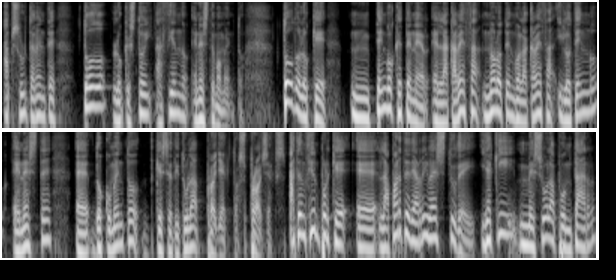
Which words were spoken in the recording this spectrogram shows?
absolutamente todo lo que estoy haciendo en este momento. Todo lo que mm, tengo que tener en la cabeza, no lo tengo en la cabeza y lo tengo en este eh, documento que se titula Proyectos, Projects. Atención porque eh, la parte de arriba es Today y aquí me suelo apuntar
